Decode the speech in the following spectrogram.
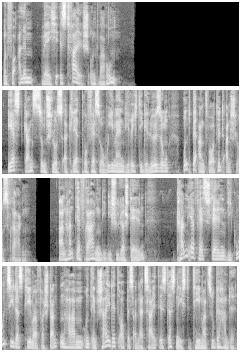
Und vor allem, welche ist falsch und warum? Erst ganz zum Schluss erklärt Professor Wieman die richtige Lösung und beantwortet Anschlussfragen. Anhand der Fragen, die die Schüler stellen, kann er feststellen, wie gut sie das Thema verstanden haben und entscheidet, ob es an der Zeit ist, das nächste Thema zu behandeln.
